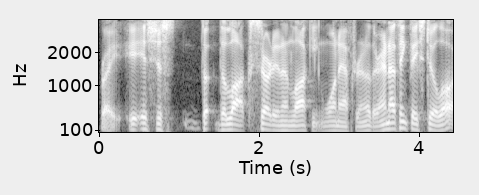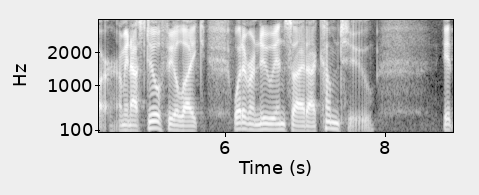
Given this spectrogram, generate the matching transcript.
right, it's just the, the locks started unlocking one after another. And I think they still are. I mean, I still feel like whatever new insight I come to, it,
